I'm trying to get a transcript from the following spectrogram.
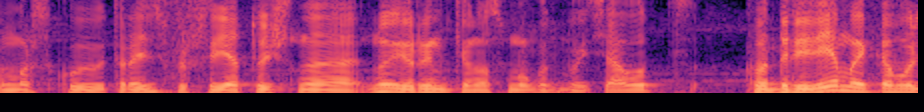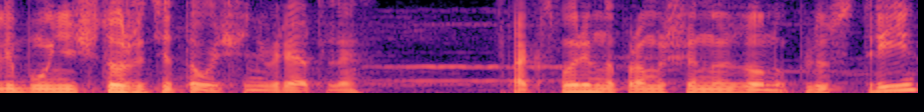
Морскую традицию, потому что я точно... Ну и рынки у нас могут быть, а вот квадриремой кого-либо уничтожить это очень вряд ли. Так, смотрим на промышленную зону. Плюс 3.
